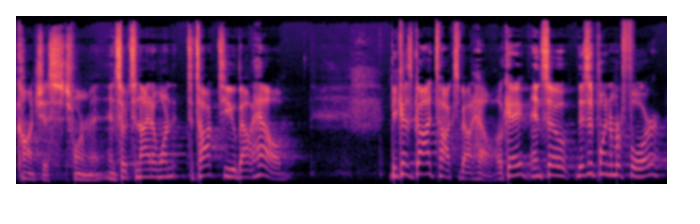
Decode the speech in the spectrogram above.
conscious torment. And so tonight I want to talk to you about hell Because God talks about hell, okay? And so this is point number four.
